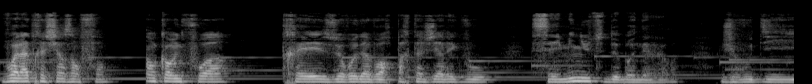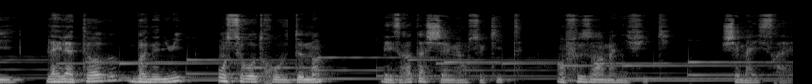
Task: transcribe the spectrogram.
Voilà très chers enfants, encore une fois, très heureux d'avoir partagé avec vous ces minutes de bonheur. Je vous dis Laila Tov, bonne nuit, on se retrouve demain, les Hashem et on se quitte en faisant un magnifique schéma Israël.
